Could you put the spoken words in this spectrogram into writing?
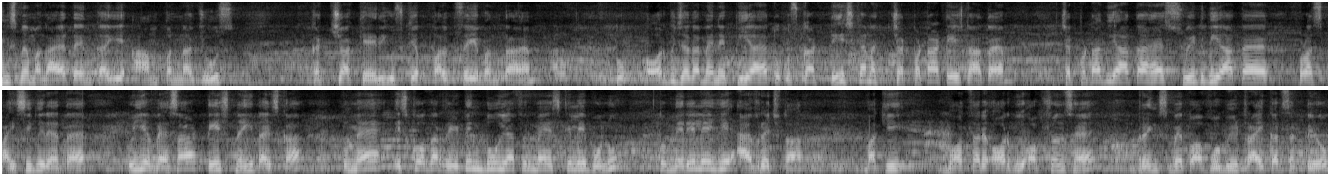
ड्रिंक्स में मंगाया था इनका ये आम पन्ना जूस, कच्चा कैरी, उसके पल्प से ये बनता है। तो और भी जगह मैंने पिया है तो उसका टेस्ट क्या ना, चटपटा टेस्ट आता है। चटपटा भी आता है स्वीट भी आता है, थोड़ा स्पाइसी भी रहता है। तो ये वैसा टेस्ट नहीं था इसका। तो मैं इसको अगर रेटिंग दूँ या फिर मैं इसके लिए बोलूँ तो मेरे लिए ये एवरेज था। बाकी बहुत सारे और भी ऑप्शंस हैं। ड्रिंक्स में तो आप वो भी ट्राई कर सकते हो,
